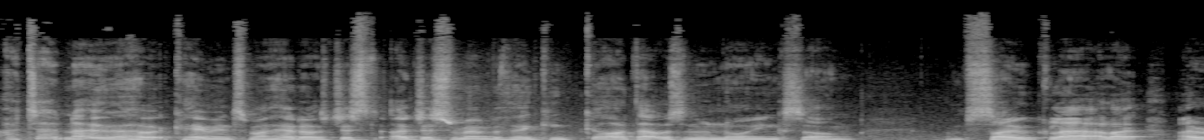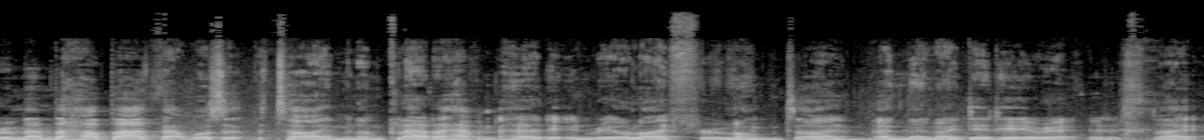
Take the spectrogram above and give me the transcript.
I don't know how it came into my head. I was just I just remember thinking, God, that was an annoying song. I'm so glad. Like I remember how bad that was at the time, and I'm glad I haven't heard it in real life for a long time. And then I did hear it. And it's like,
